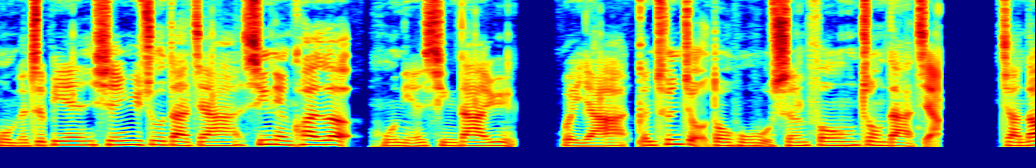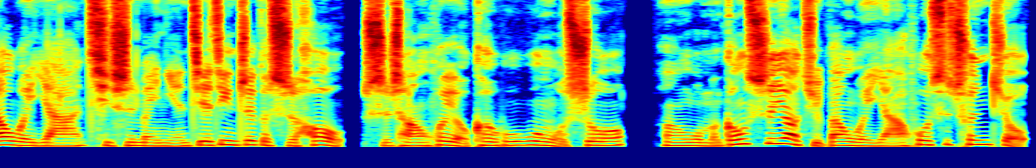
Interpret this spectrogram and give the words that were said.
我们这边先预祝大家新年快乐，虎年行大运，尾牙跟春酒都虎虎生风，中大奖。讲到尾牙，其实每年接近这个时候，时常会有客户问我说。嗯，我们公司要举办尾牙或是春酒，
